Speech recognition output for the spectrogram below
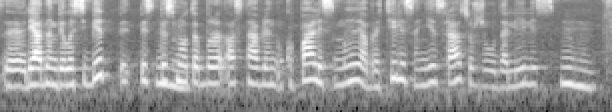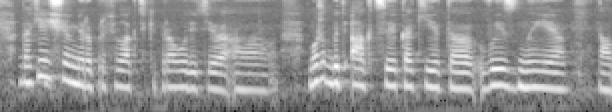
э, рядом велосипед без присмотра был оставлен, купались, мы обратились, они сразу же удалились. Угу. Какие еще меры профилактики проводите? А, может быть, акции какие-то выездные а,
